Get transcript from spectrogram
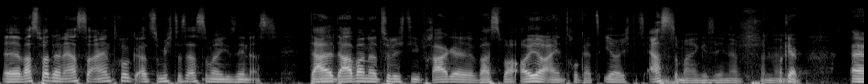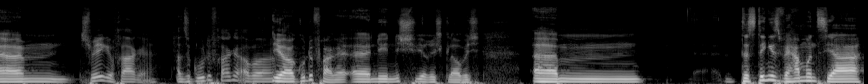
Äh, was war dein erster Eindruck, als du mich das erste Mal gesehen hast? Da, Mhm. da war natürlich die Frage, was war euer Eindruck, als ihr euch das erste Mal gesehen habt? okay. Ähm, Schwierige Frage. Also gute Frage, aber. Ja, gute Frage. Äh, nee, nicht schwierig, glaube ich. Ähm, das Ding ist, wir haben uns ja,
